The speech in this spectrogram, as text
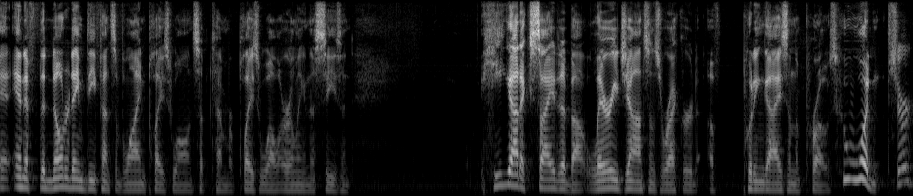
and, if the Notre Dame defensive line plays well in September, plays well early in the season, he got excited about Larry Johnson's record of putting guys in the pros. Who wouldn't? Sure.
